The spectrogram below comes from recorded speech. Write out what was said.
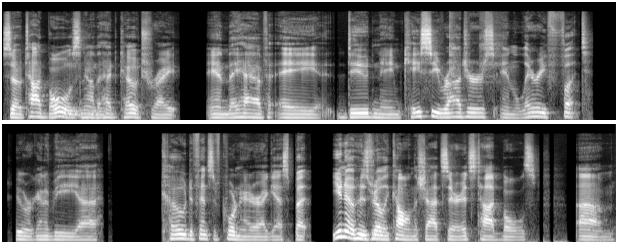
so Todd Bowles now the Mhm. head coach, right? And they have a dude named Kacy Rodgers and Larry Foote who are going to be uh, co-defensive coordinator, I guess. But you know who's really calling the shots there? It's Todd Bowles, um,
